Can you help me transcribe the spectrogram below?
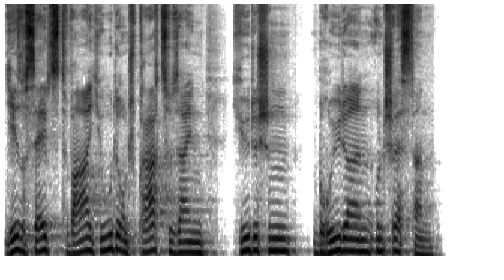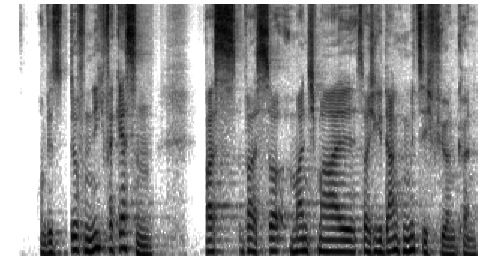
Jesus selbst war Jude und sprach zu seinen jüdischen Brüdern und Schwestern. Und wir dürfen nicht vergessen, was, was so manchmal solche Gedanken mit sich führen können.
